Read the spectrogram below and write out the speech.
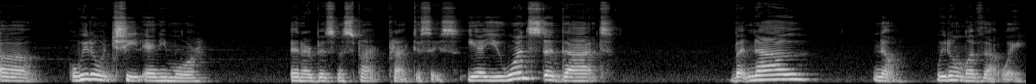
uh, we don't cheat anymore in our business practices. Yeah, you once did that, but now, no. We don't live that way.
